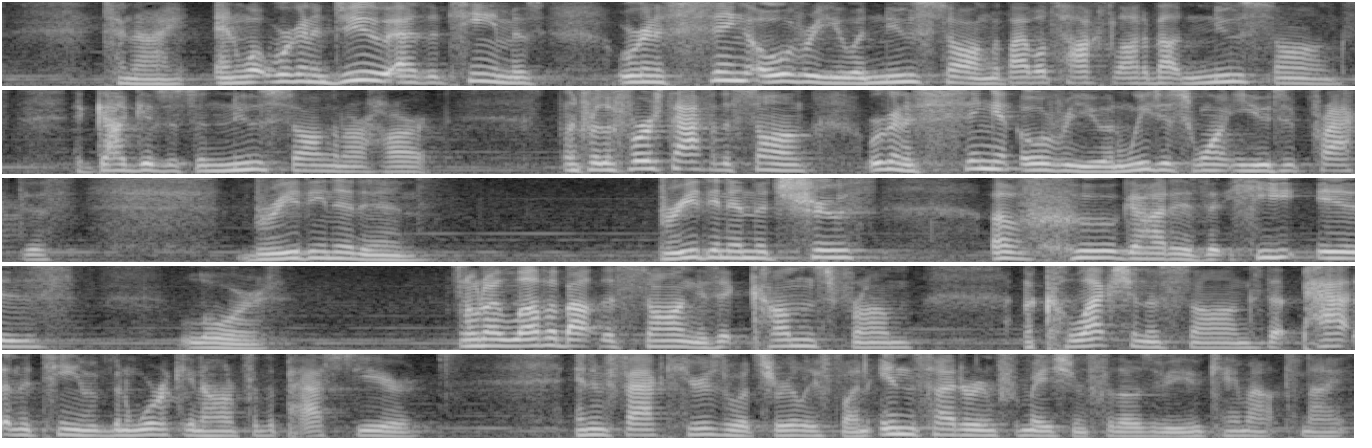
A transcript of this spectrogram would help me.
tonight. And what we're going to do as a team is we're going to sing over you a new song. The Bible talks a lot about new songs, that God gives us a new song in our heart. And for the first half of the song, we're going to sing it over you. And we just want you to practice breathing it in, breathing in the truth of who God is, that He is Lord. And what I love about this song is it comes from a collection of songs that Pat and the team have been working on for the past year. And in fact, here's what's really fun insider information for those of you who came out tonight.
